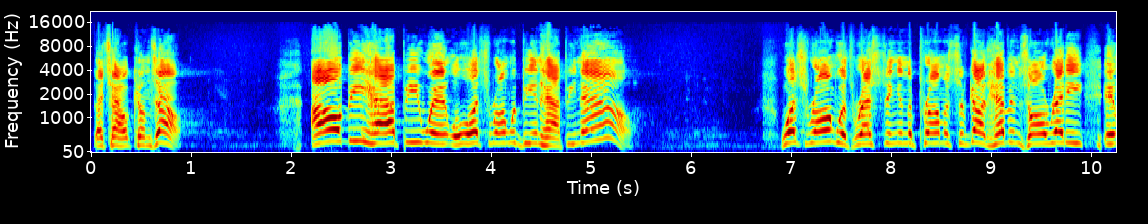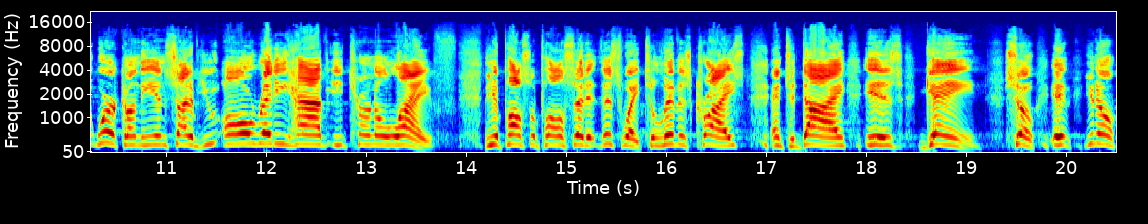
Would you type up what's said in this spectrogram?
that's how it comes out. I'll be happy when well what's wrong with being happy now? What's wrong with resting in the promise of God? Heaven's already at work on the inside of you, already have eternal life. The Apostle Paul said it this way to live is Christ, and to die is gain. So, if, you know,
